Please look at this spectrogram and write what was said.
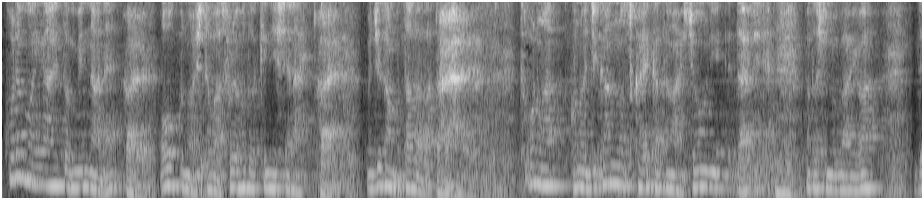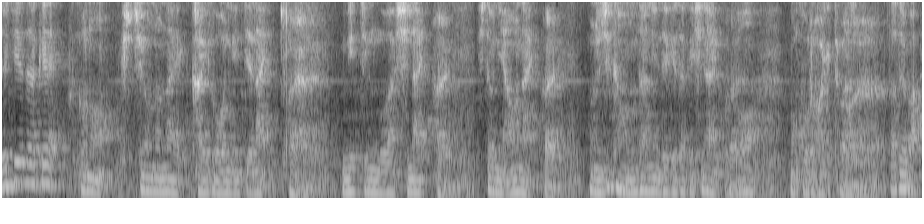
これも意外とみんなね、はい、多くの人はそれほど気にしてない、はい、時間もただだと、はい、ところがこの時間の使い方が非常に大事で、うん、私の場合はできるだけこの必要のない会合に出ない、ミーティングはしない、人に会わない、この時間を無駄にできるだけしないことを、もう心がけてます、例えば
